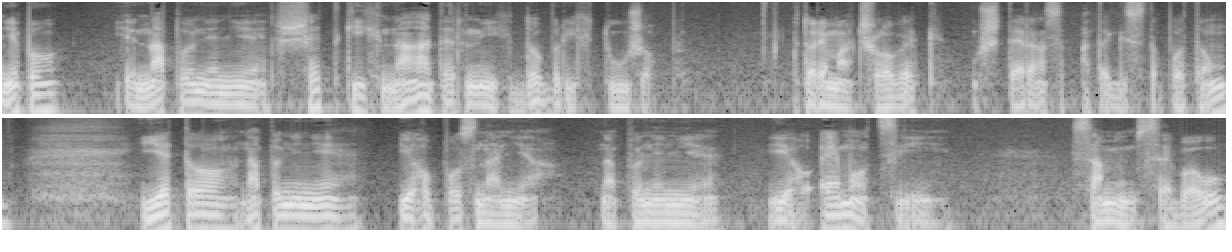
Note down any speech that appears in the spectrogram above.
Nebo je naplnenie všetkých nádherných dobrých túžob, ktoré má človek už teraz a takisto potom je to naplnenie jeho poznania, naplnenie jeho emócií samým sebou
